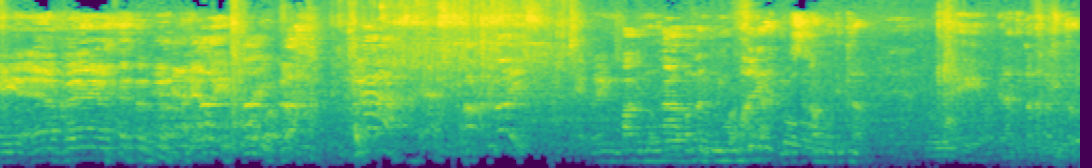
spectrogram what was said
IFM. Siyempre, yung bago mong abangan tuwing umaga, isa ka butit lang. Eh, wag natin patagalin to.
